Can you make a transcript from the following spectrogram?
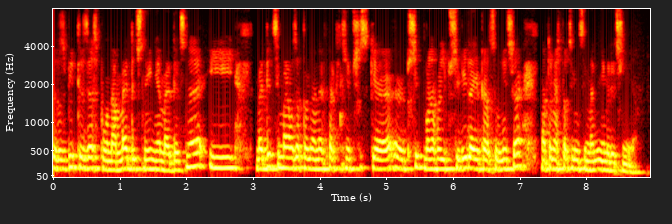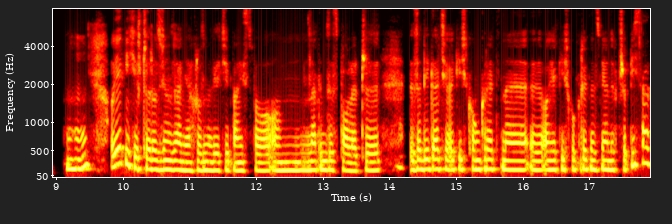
rozbity zespół na medyczny i niemedyczny i medycy mają zapewnione praktycznie wszystkie, e, można powiedzieć, przywileje pracownicze, natomiast pracownicy me- niemedyczni nie. Mhm. O jakich jeszcze rozwiązaniach rozmawiacie Państwo um, na tym zespole? Czy zabiegacie o jakieś konkretne, e, o jakieś konkretne zmiany w przepisach?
